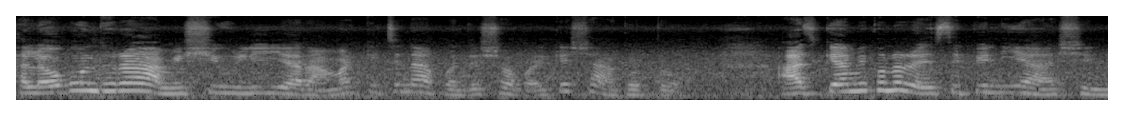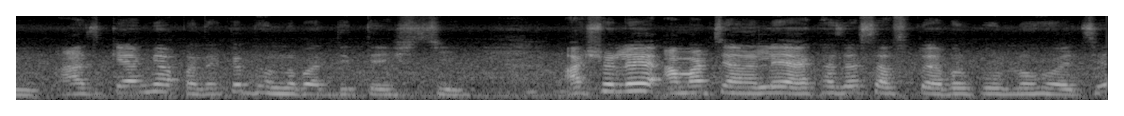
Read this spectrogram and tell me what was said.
হ্যালো বন্ধুরা, আমি শিউলি আর আমার কিচেনে আপনাদের সবাইকে স্বাগত। আজকে আমি কোনো রেসিপি নিয়ে আসিনি, আজকে আমি আপনাদেরকে ধন্যবাদ দিতে এসেছি। আসলে আমার চ্যানেলে এক হাজার সাবস্ক্রাইবার পূর্ণ হয়েছে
